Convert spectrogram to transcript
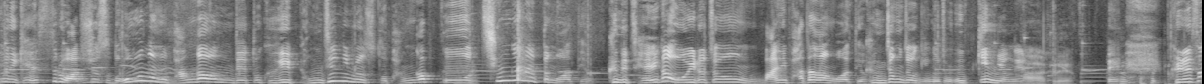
분이 게스트로 와주셔서 너무너무 반가웠는데 또 그게 병진님이어서 더 반갑고 친근했던 것 같아요. 근데 제가 오히려 좀 많이 받아간 것 같아요. 긍정적이고 좀 웃긴 영향. 아 그래요? 네. 그래서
